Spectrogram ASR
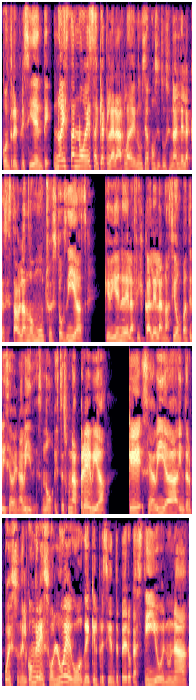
contra el presidente. No, esta no es, hay que aclarar, la denuncia constitucional de la que se está hablando mucho estos días, que viene de la fiscal de la Nación, Patricia Benavides. No, esta es una previa que se había interpuesto en el Congreso luego de que el presidente Pedro Castillo, en una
